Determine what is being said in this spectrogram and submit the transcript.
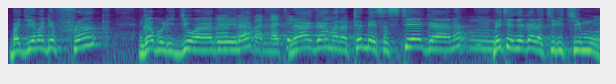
Bajjo yabadde frank nga bulijjo wabeera N'agamba natemesa sikyegaana nekyenjagala kiri kimu.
